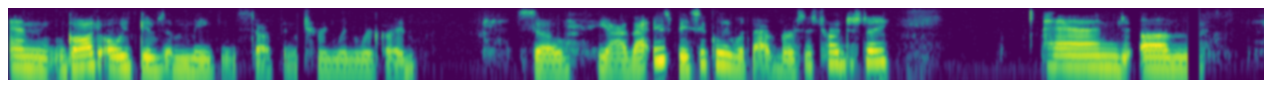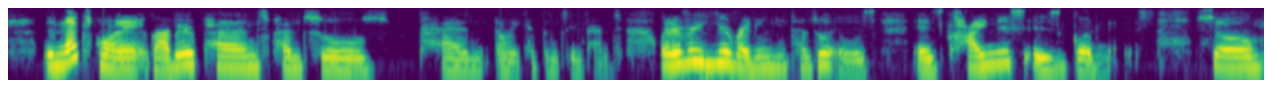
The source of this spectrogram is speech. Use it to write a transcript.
And God always gives amazing stuff in return when we're good. So, yeah, that is basically what that verse is trying to say. And um the next point, grab your pens, pencils, pen. Oh, I kept on saying pens. Whatever your writing utensil is, is kindness is goodness. So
